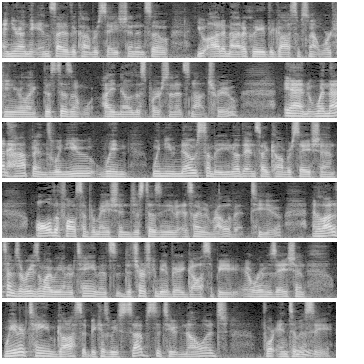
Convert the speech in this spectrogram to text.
and you're on the inside of the conversation and so you automatically the gossip's not working you're like this doesn't I know this person it's not true. And when that happens when you when when you know somebody you know the inside conversation all the false information just doesn't even it's not even relevant to you. And a lot of times the reason why we entertain it's the church can be a very gossipy organization. We entertain gossip because we substitute knowledge for intimacy hmm.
